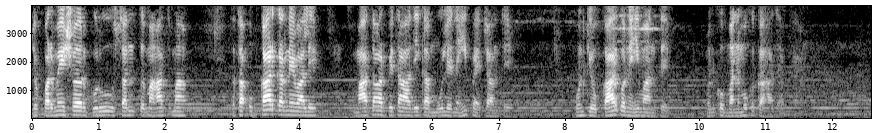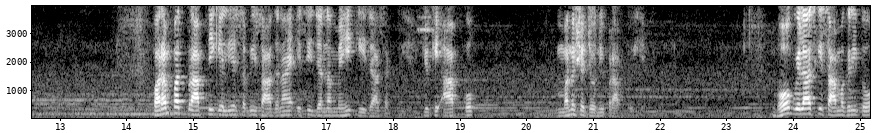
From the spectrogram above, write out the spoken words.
जो परमेश्वर, गुरु, संत, महात्मा तथा उपकार करने वाले माता और पिता आदि का मूल्य नहीं पहचानते, उनके उपकार को नहीं मानते, उनको मनमुख कहा जाता है। परम पद प्राप्ति के लिए सभी साधनाएँ इसी जन्म में ही की जा सकती है, क्योंकि आपको मनुष्य जोनी प्राप्त हुई है। भोग विलास की सामग्री तो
